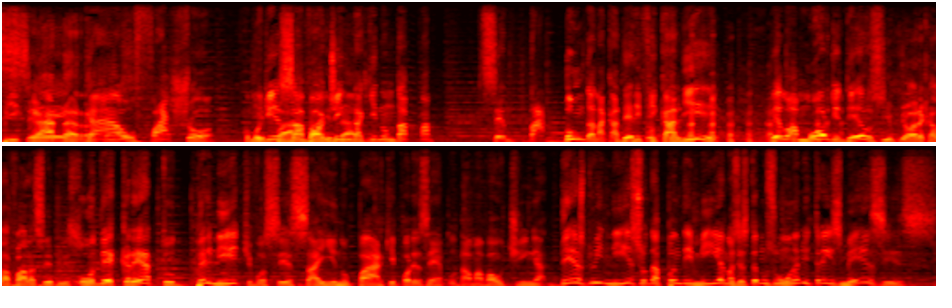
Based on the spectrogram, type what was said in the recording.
picada, rapaz. o facho. Como Que diz a vodinha daqui, não dá pra sentar a bunda na cadeira e ficar ali. Pelo amor de Deus. E o pior é que ela fala sempre isso. O decreto permite você sair no parque, por exemplo, dar uma voltinha. Desde o início da pandemia, nós estamos um ano e três meses.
